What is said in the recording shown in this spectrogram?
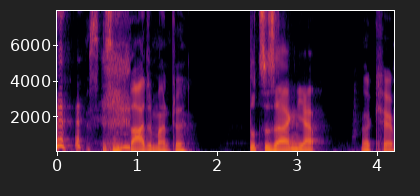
Es ist ein Bademantel. Sozusagen, ja. Okay.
